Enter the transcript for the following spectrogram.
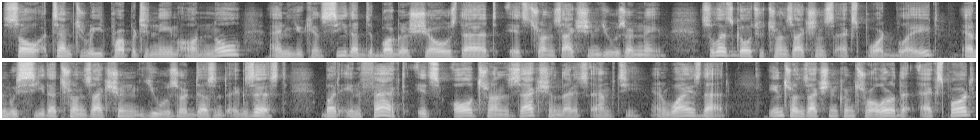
So attempt to read property name on null and you can see that debugger shows that it's transaction username. So let's go to transactions export blade and we see that transaction user doesn't exist. But in fact, it's all transaction that is empty. And why is that? In transaction controller, the export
